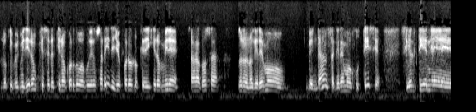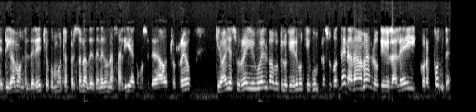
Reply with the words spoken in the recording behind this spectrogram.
los que permitieron que Celestino Córdoba pudiera salir. Ellos fueron los que dijeron, mire, ¿sabe una cosa? Nosotros no queremos venganza, queremos justicia. Si él tiene, digamos, el derecho, como otras personas, de tener una salida como se le da a otro reo, que vaya a su rey y vuelva, porque lo que queremos es que cumpla su condena, nada más lo que la ley corresponde.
